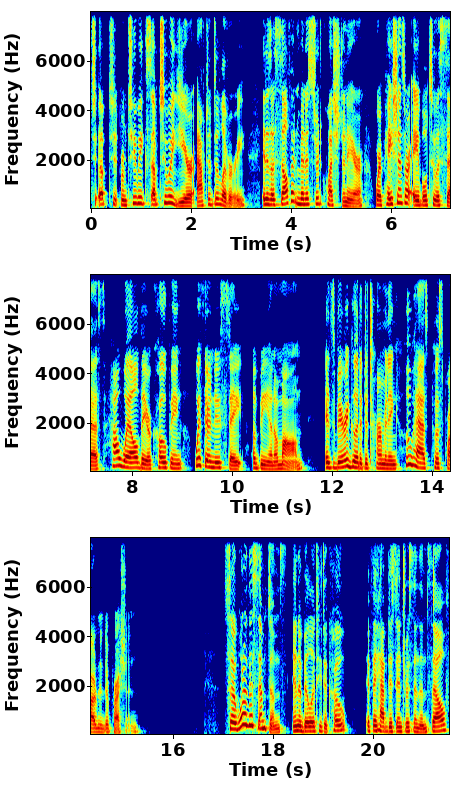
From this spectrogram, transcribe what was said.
to up to, from two weeks up to a year after delivery. It is a self administered questionnaire where patients are able to assess how well they are coping with their new state of being a mom. It's very good at determining who has postpartum depression. So, what are the symptoms? Inability to cope, if they have disinterest in themselves,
